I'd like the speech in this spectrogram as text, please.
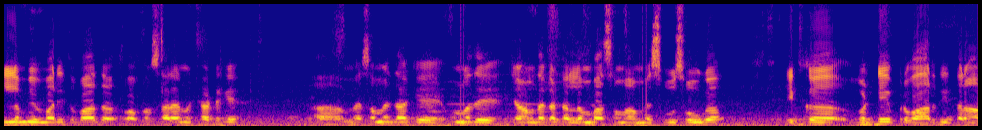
ਲੰਬੀ ਬਿਮਾਰੀ ਤੋਂ ਬਾਅਦ ਆਪਾਂ ਸਾਰਿਆਂ ਨੂੰ ਛੱਡ ਕੇ ਮੈਂ ਸਮਝਦਾ ਕਿ ਉਹਨਾਂ ਦੇ ਜਾਣ ਦਾ ਘਟਾ ਲੰਬਾ ਸਮਾਂ ਮਹਿਸੂਸ ਹੋਊਗਾ। ਇੱਕ ਵੱਡੇ ਪਰਿਵਾਰ ਦੀ ਤਰ੍ਹਾਂ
